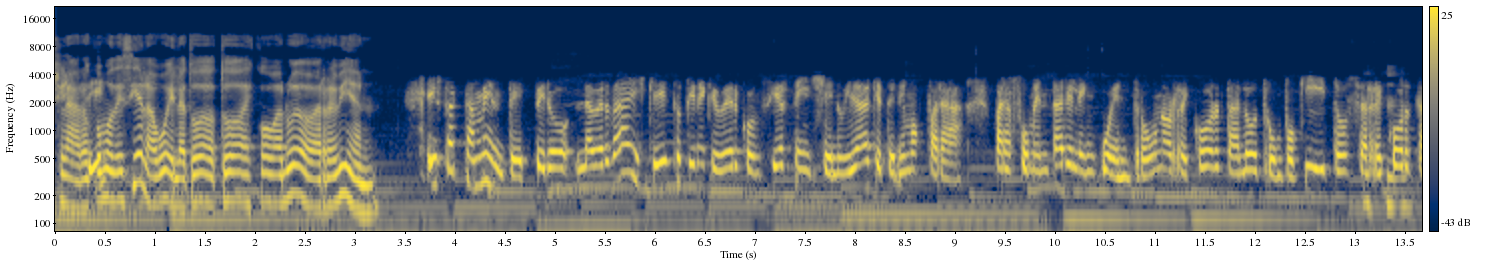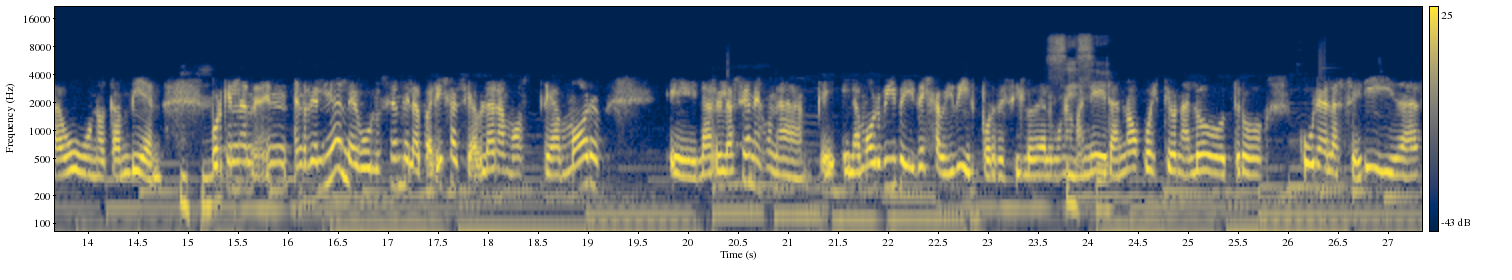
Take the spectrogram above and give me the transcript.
Claro, como decía la abuela, toda, toda escoba nueva va re bien. Exactamente, pero la verdad es que esto tiene que ver con cierta ingenuidad que tenemos para, para fomentar el encuentro. Uno recorta al otro un poquito, se recorta uno también. Porque en, en, en realidad la evolución de la pareja, si habláramos de amor, eh, la relación es una, eh, el amor vive y deja vivir, por decirlo de alguna manera, no cuestiona al otro, cura las heridas,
